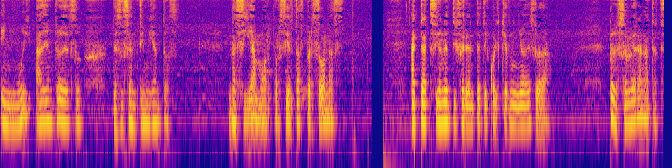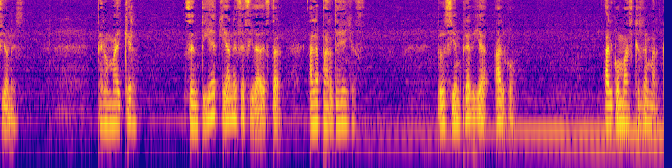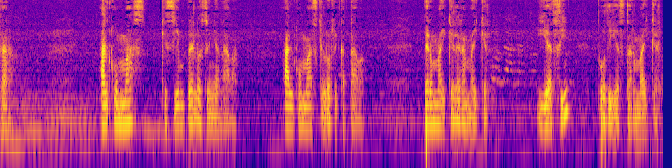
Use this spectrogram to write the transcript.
y muy adentro de, su, de sus sentimientos, nacía amor por ciertas personas, atracciones diferentes de cualquier niño de su edad. Pero solo eran atracciones. Pero Michael sentía que había necesidad de estar a la par de ellos. Pero siempre había algo, algo más que remarcar, algo más que siempre lo señalaba, algo más que lo recataba. Pero Michael era Michael y así podía estar Michael.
